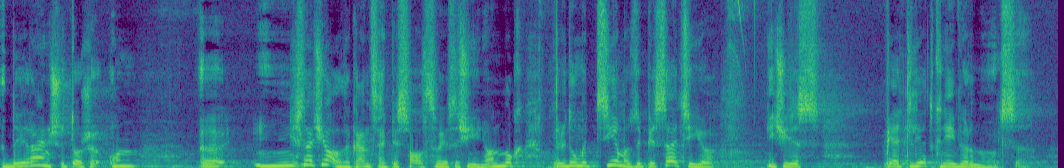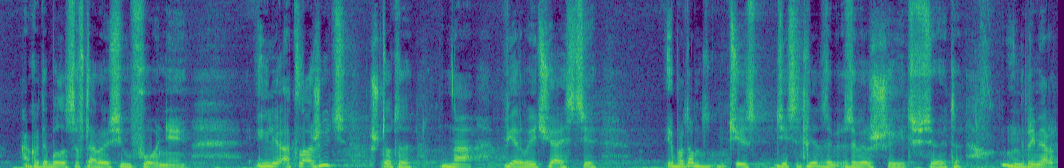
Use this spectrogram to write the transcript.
да и раньше тоже, он э, не сначала до конца писал свои сочинения. Он мог придумать тему, записать ее и через пять лет к ней вернуться – как это было со второй симфонией, или отложить что-то на первой части, и потом через 10 лет завершить все это. Например,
